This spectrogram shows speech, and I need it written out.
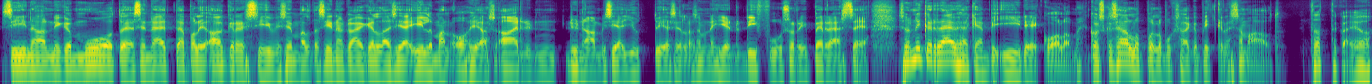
siinä on niin muoto ja se näyttää paljon aggressiivisemmalta. Siinä on kaikenlaisia ilmanohjaus, aerodynaamisia juttuja, siellä on semmoinen hieno diffuusori perässä ja se on niin räyhäkämpi ID3, koska se on loppujen lopuksi aika pitkälle sama auto. Totta kai joo.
